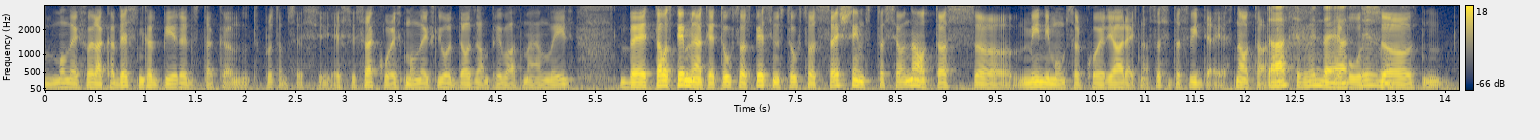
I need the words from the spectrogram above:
man liekas, vairāk kā desmit gadu pieredze. Kā, nu, tu, protams, esi, esi sekojis liekas, ļoti daudzām privātmājām līdzi. Bet tavs pieminētie 1500, 1600, tas jau nav tas uh, minimums, ar ko ir jārēķinās. Tas ir tas vidējais. Tā, tas ir vidējais. Ja būs izmaksas. Uh,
